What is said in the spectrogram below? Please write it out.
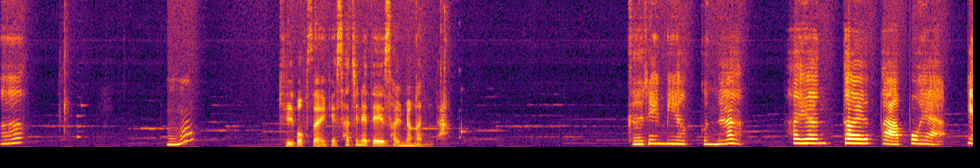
어? 응? 길법사에게 사진에 대해 설명한다. 그림이었구나. 하얀 털 바보야.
